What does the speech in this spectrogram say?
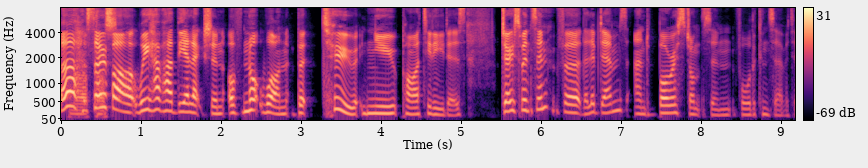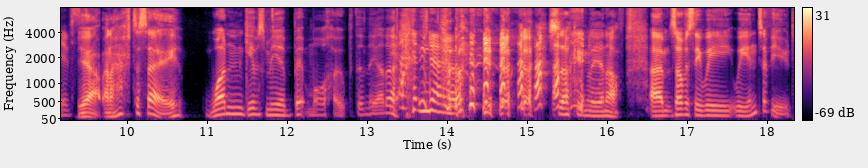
Ah, No, so that's- far, we have had the election of not one, but two new party leaders Jo Swinson for the Lib Dems and Boris Johnson for the Conservatives. Yeah, and I have to say, one gives me a bit more hope than the other. no. Shockingly enough. Um, so obviously we we interviewed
